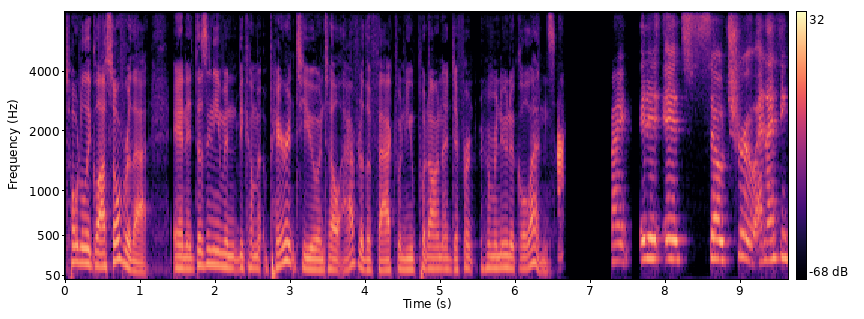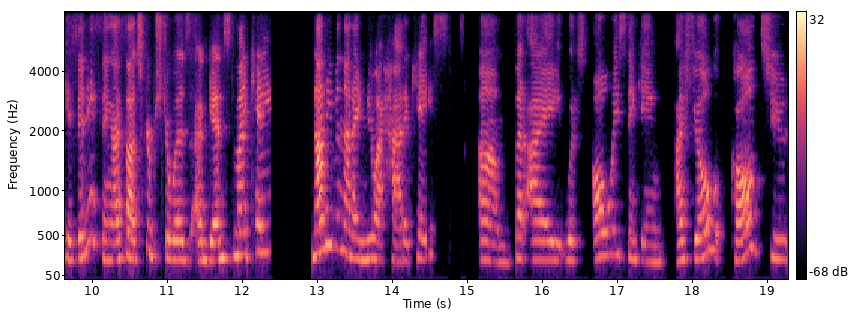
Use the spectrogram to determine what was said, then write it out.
totally gloss over that, and it doesn't even become apparent to you until after the fact when you put on a different hermeneutical lens. Right. It, it it's so true. And I think if anything, I thought scripture was against my case. Not even that I knew I had a case, um, but I was always thinking, I feel called to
